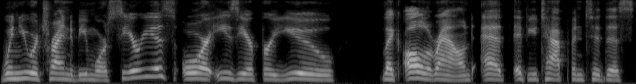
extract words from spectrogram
when you were trying to be more serious or easier for you like all around at if you tap into this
